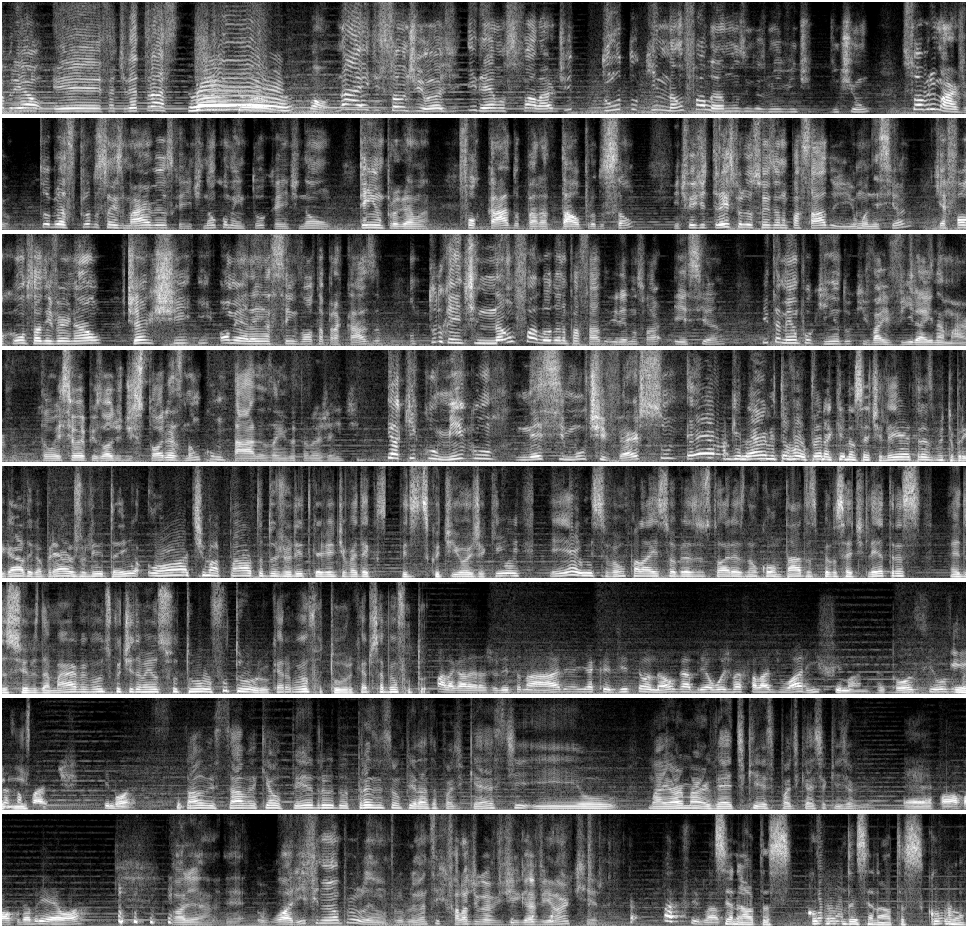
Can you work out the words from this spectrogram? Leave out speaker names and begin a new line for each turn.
Gabriel e sete letras. Bom, na edição de hoje iremos falar de tudo que não falamos em 2021 sobre Marvel. Sobre as produções Marvels que a gente não comentou, que a gente não tem um programa focado para tal produção. A gente fez de três produções ano passado e uma nesse ano, que é Falcão, Soldado Invernal, Shang-Chi e Homem-Aranha Sem Volta para Casa. Então, tudo que a gente não falou do ano passado, iremos falar esse ano. E também um pouquinho do que vai vir aí na Marvel. Então esse é o episódio de histórias não contadas ainda pela gente. E aqui comigo, nesse multiverso.
Eu, Guilherme, tô voltando aqui no Sete Letras. Muito obrigado, Gabriel, Julito aí. Ótima pauta do Julito que a gente vai discutir hoje aqui. E é isso, vamos falar aí sobre as histórias não contadas pelos Sete Letras aí dos filmes da Marvel. Vamos discutir também os futuro, o futuro. Quero ver o futuro, quero saber o futuro.
Fala galera, Julito na área e acreditem ou não, o Gabriel hoje vai falar de Warif, mano. Eu tô ansioso por essa isso. parte. Simbora.
Salve, salve, aqui é o Pedro do Transmissão Pirata Podcast e o maior Marvete que esse podcast aqui já viu.
É, pau a pau com o Gabriel, ó.
Olha, é, o Warif não é o problema, o problema é ter que falar de, de Gavião Arqueiro.
Cenautas, corram Decenautas, corram.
